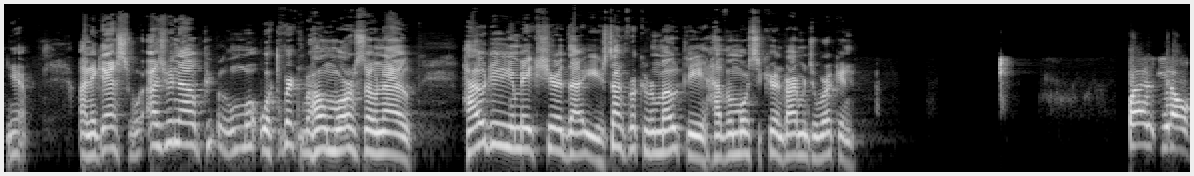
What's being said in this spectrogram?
Yeah, and I guess as we now people working from home more so now, how do you make sure that your staff working remotely have a more secure environment to work in? Well, you know,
